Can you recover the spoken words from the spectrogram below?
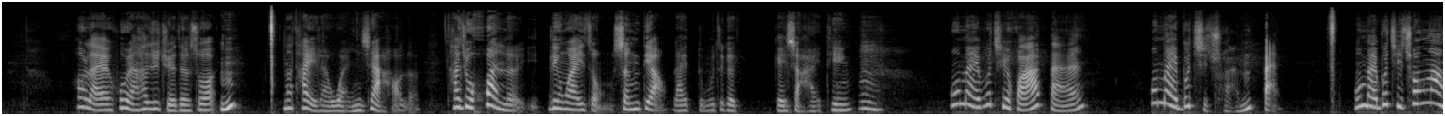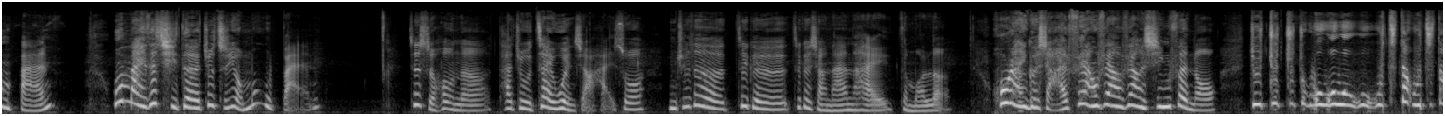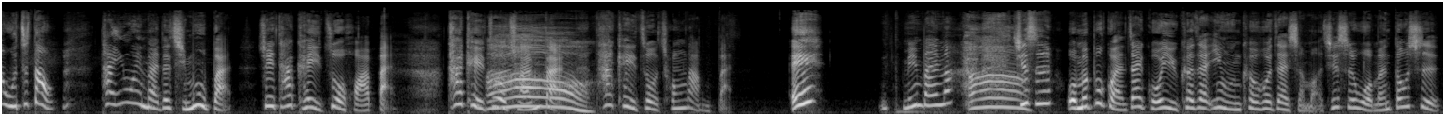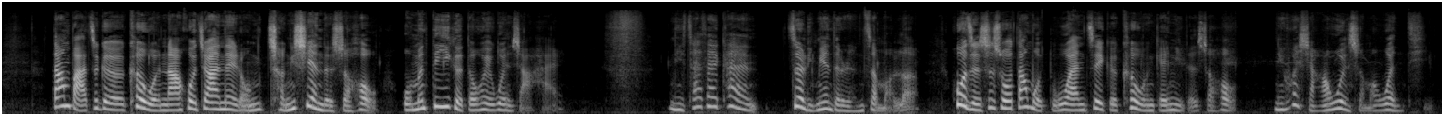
后来忽然他就觉得说，嗯。那他也来玩一下好了，他就换了另外一种声调来读这个给小孩听。嗯，我买不起滑板，我买不起船板，我买不起冲浪板，我买得起的就只有木板。这时候呢，他就再问小孩说：“你觉得这个这个小男孩怎么了？”忽然一个小孩非常非常非常兴奋哦，就就就就我我我我我知道我知道我知道，他因为买得起木板。所以他可以做滑板，他可以做船板，哦、他可以做冲浪板，哎、欸，明白吗？啊，其实我们不管在国语课、在英文课或在什么，其实我们都是当把这个课文啊或教案内容呈现的时候，我们第一个都会问小孩：“你猜猜看，这里面的人怎么了？”或者是说，当我读完这个课文给你的时候，你会想要问什么问题？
